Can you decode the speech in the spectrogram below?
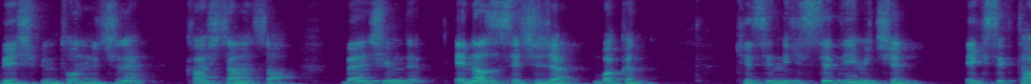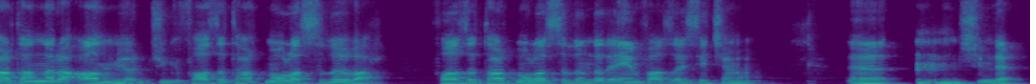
5000 tonun içine kaç tane sağ? Ben şimdi en azı seçeceğim. Bakın kesinlik istediğim için eksik tartanları almıyorum. Çünkü fazla tartma olasılığı var. Fazla tartma olasılığında da en fazlayı seçemem. Ee, şimdi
